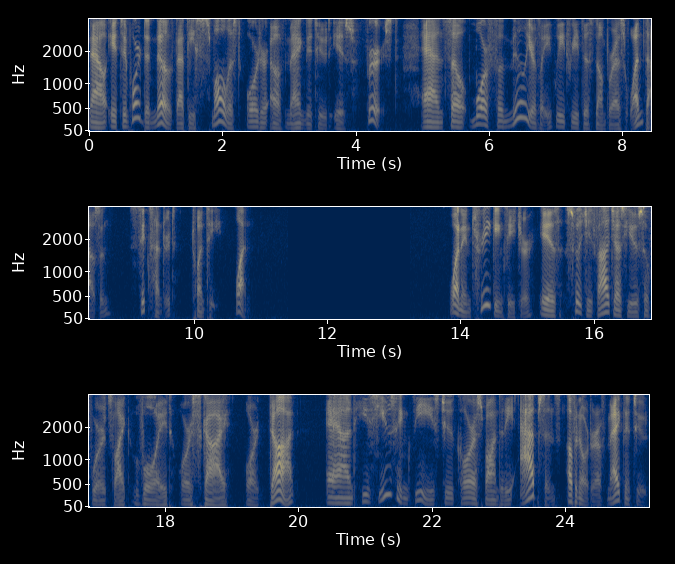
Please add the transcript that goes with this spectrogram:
Now, it's important to note that the smallest order of magnitude is first, and so more familiarly, we'd read this number as 1,621. One intriguing feature is Sphujidhvaja's use of words like void or sky or dot and he's using these to correspond to the absence of an order of magnitude.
